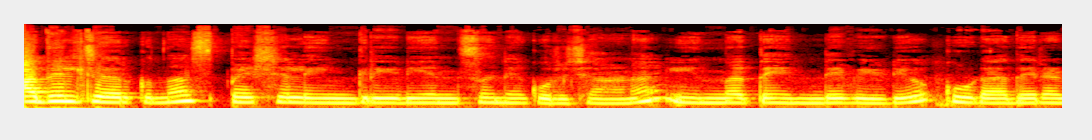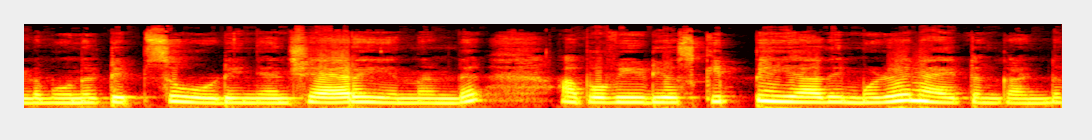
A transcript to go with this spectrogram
അതിൽ ചേർക്കുന്ന സ്പെഷ്യൽ ഇൻഗ്രീഡിയൻസിനെ കുറിച്ചാണ് ഇന്നത്തെ എന്റെ വീഡിയോ കൂടാതെ രണ്ട് മൂന്ന് ടിപ്സ് കൂടി ഞാൻ ഷെയർ ചെയ്യുന്നുണ്ട്. അപ്പോൾ വീഡിയോ സ്കിപ്പ് ചെയ്യാതെ മുഴുവനായിട്ടും കണ്ടു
